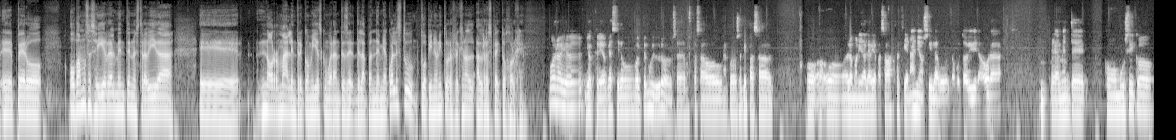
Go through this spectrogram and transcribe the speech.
eh, pero o vamos a seguir realmente nuestra vida eh, normal, entre comillas, como era antes de, la pandemia. ¿Cuál es tu, tu opinión y tu reflexión al, respecto, Jorge? Bueno, yo, yo, creo que ha sido un golpe muy duro. O sea, hemos pasado una cosa que pasa o, a la humanidad le había pasado hace 100 años y la, ha vuelto a vivir ahora. Realmente, como músico,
